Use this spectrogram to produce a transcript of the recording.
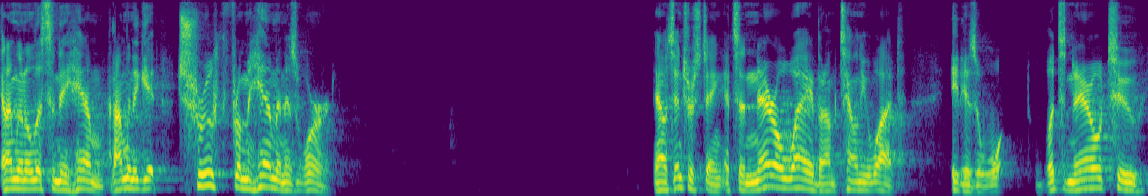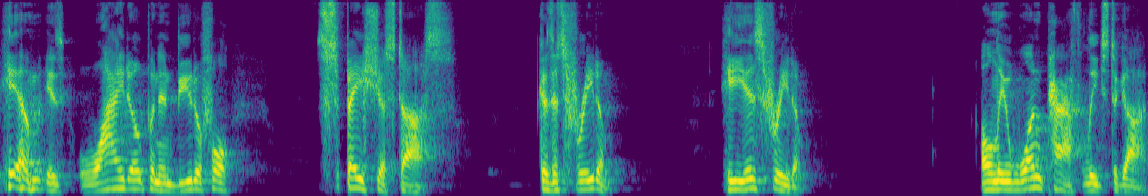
And I'm going to listen to him. And I'm going to get truth from him and his word. Now it's interesting. It's a narrow way, but I'm telling you what, it is what's narrow to him is wide open and beautiful, spacious to us because it's freedom. He is freedom. Only one path leads to God.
